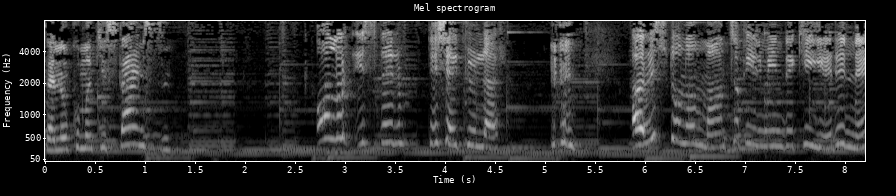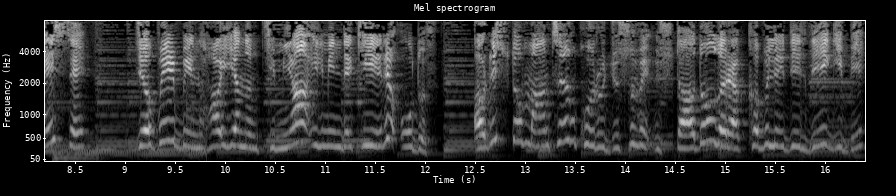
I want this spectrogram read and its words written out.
sen okumak ister misin? Olur isterim. Teşekkürler. Aristo'nun mantık ilmindeki yeri neyse Cabir bin Hayyan'ın kimya ilmindeki yeri odur. Aristo mantığın kurucusu ve üstadı olarak kabul edildiği gibi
